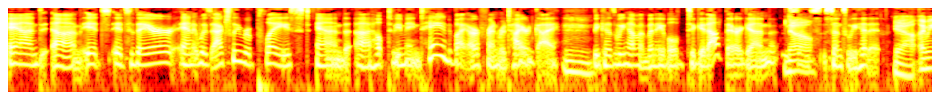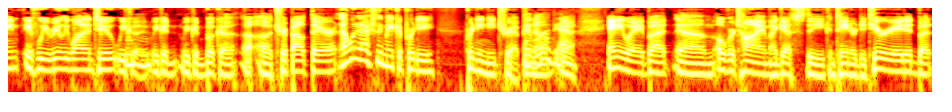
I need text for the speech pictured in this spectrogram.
and um, it's it's there, and it was actually replaced and uh, helped to be maintained by our friend retired guy because we haven't been able to get out there again Mm-hmm. No. since since we hit it. Yeah, I mean, if we really wanted to, we Mm-hmm. could. We could. We could book a, a, a trip out there. That would actually make a pretty pretty neat trip. You It know? would, yeah. Anyway, but um, over time, I guess the container deteriorated. But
